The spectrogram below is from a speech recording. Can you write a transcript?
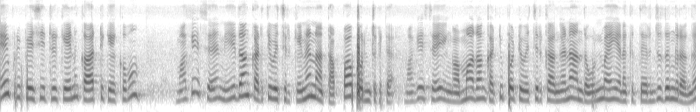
ஏன் இப்படி பேசிகிட்டு இருக்கேன்னு கார்த்தி கேட்கவும் மகேஷை நீ தான் கடத்தி வச்சிருக்கேன்னு நான் தப்பாக புரிஞ்சுக்கிட்டேன். மகேஷை எங்கள் அம்மா தான் கட்டி போட்டு வச்சிருக்காங்கன்னு அந்த உண்மை எனக்கு தெரிஞ்சதுங்கிறாங்க.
